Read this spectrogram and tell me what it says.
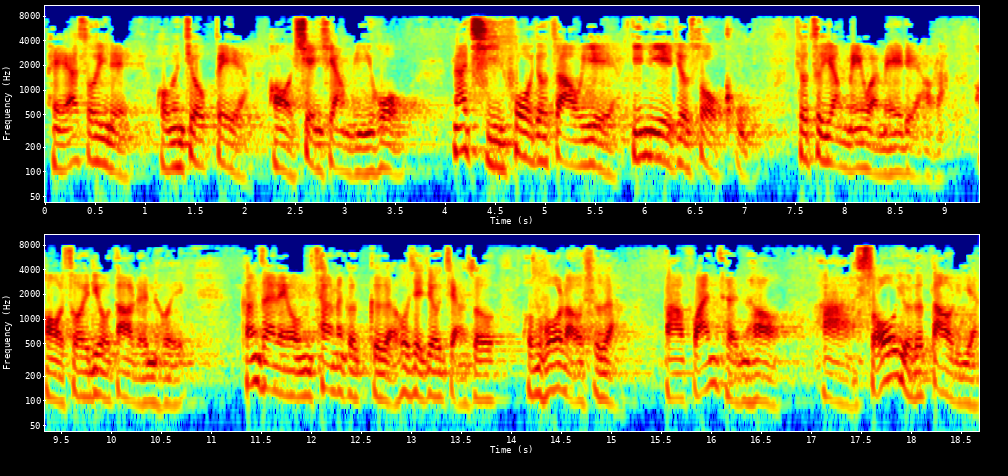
哎呀，所以呢，我们就被啊哦现象迷惑。那起惑就造业，因业就受苦，就这样没完没了了。哦，所以六道轮回。刚才呢，我们唱那个歌啊，或者就讲说，洪波老师啊，把凡尘哈啊所有的道理啊，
